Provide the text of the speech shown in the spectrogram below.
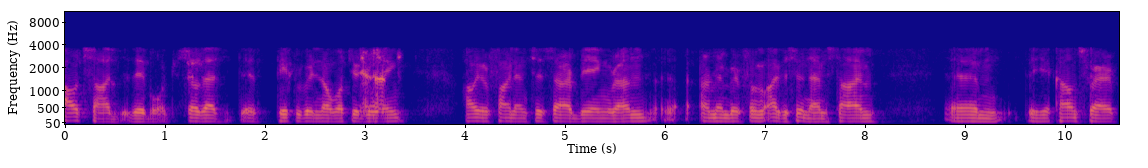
outside the board so that the people will know what you're doing, how your finances are being run. I remember from Arve Sundheim's time, Um, the accounts were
